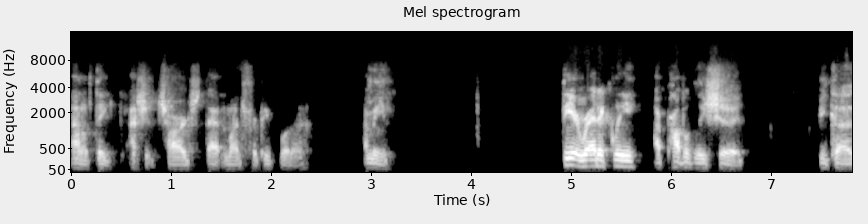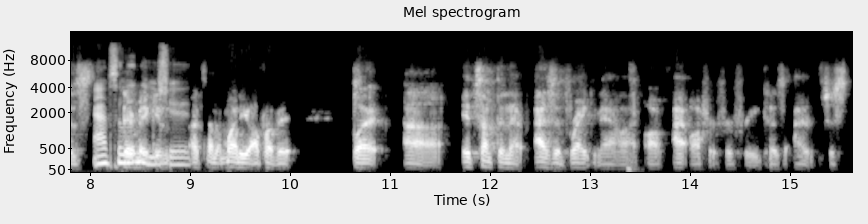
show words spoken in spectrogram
I don't think I should charge that much for people to. I mean, theoretically, I probably should because Absolutely they're making a ton of money off of it. But uh, it's something that, as of right now, I, I offer for free because I just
